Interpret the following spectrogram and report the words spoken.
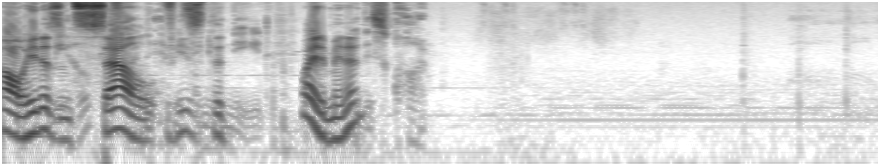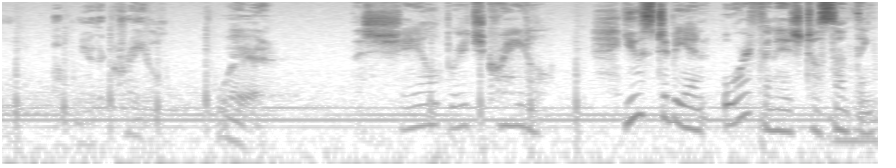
Oh, he doesn't sell. He's the. need Wait a minute. this quad. Up oh, near the cradle. Where? The Shalebridge Cradle. Used to be an orphanage till something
